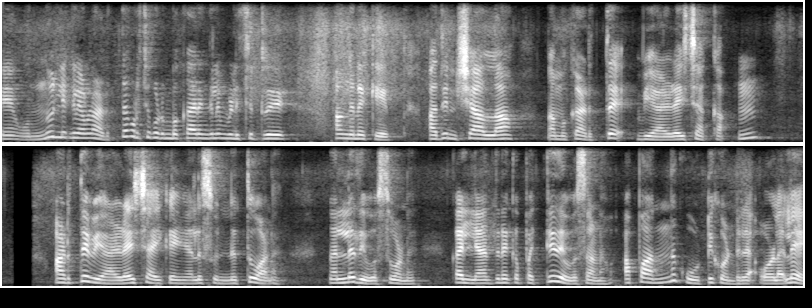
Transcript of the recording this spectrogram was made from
ഏ ഒന്നുമില്ലെങ്കിൽ നമ്മൾ അടുത്ത കുറച്ച് കുടുംബക്കാരെങ്കിലും വിളിച്ചിട്ട് അങ്ങനെയൊക്കെ. അത് ഇൻഷാല്ല നമുക്ക് അടുത്ത വ്യാഴാഴ്ച ആക്കാം. അടുത്ത വ്യാഴാഴ്ച ആയിക്കഴിഞ്ഞാൽ സുന്നത്തുമാണ് നല്ല ദിവസമാണ്. കല്യാണത്തിനൊക്കെ പറ്റിയ ദിവസമാണ് അപ്പോൾ അന്ന് കൂട്ടിക്കൊണ്ടുവരാം ഓളല്ലേ?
